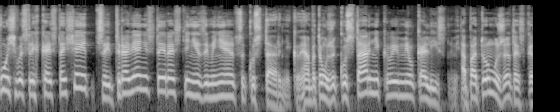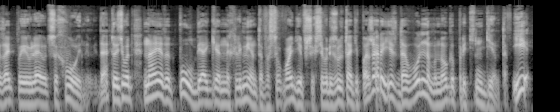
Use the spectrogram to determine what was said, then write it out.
почва слегка истощается, и травянистые растения заменяются кустарниками кустарниковыми, а потом уже кустарниковыми мелколистными, а потом уже, так сказать, появляются хвойными. Да? То есть вот на этот пул биогенных элементов, освободившихся в результате пожара, есть довольно много претендентов. И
